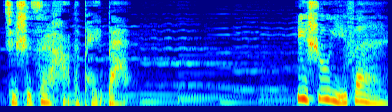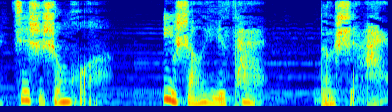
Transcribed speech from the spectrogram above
就是最好的陪伴。一蔬一饭皆是生活，一勺一菜都是爱。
